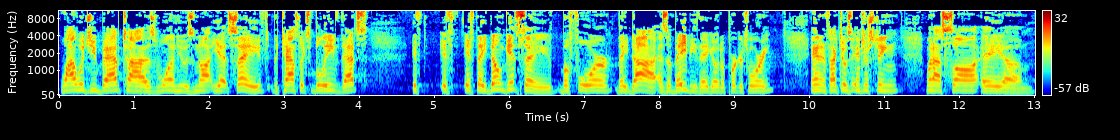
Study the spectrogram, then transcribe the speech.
Why would you baptize one who is not yet saved? The Catholics believe that's if if they don't get saved before they die as a baby, they go to purgatory. And in fact, it was interesting when I saw a um,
